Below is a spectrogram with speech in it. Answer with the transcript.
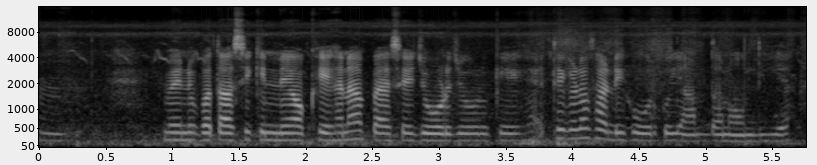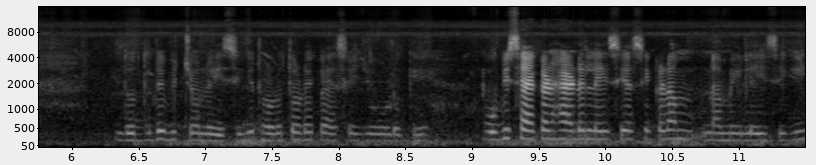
ਹਮ, ਮੈਨੂੰ ਪਤਾ ਸੀ ਕਿੰਨੇ ਔਖੇ ਹਨਾ ਪੈਸੇ ਜੋੜ ਜੋੜ ਕੇ। ਇੱਥੇ ਕਿਹੜਾ ਸਾਡੀ ਹੋਰ ਕੋਈ ਆਮਦਨ ਆਉਂਦੀ ਹੈ ਦੁੱਧ ਦੇ ਵਿੱਚੋਂ ਲਈ ਸੀਗੀ ਥੋੜੇ ਥੋੜੇ ਪੈਸੇ ਜੋੜ ਕੇ। ਉਹ ਵੀ ਸੈਕੰਡ ਹੈਂਡ ਲਈ ਸੀ ਅਸੀਂ ਕਿਹੜਾ ਨਵੀਂ ਲਈ ਸੀਗੀ।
